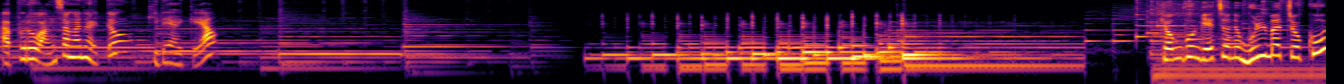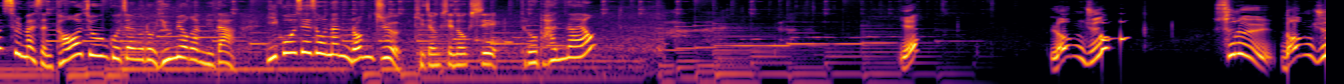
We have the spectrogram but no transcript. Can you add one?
앞으로 왕성한 활동 기대할게요. 경북 예천은 물맛 좋고 술맛은 더 좋은 고장으로 유명합니다. 이곳에서 난 럼주, 기정 씨는 혹시 들어봤나요? 럼주? 술을 넘주?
